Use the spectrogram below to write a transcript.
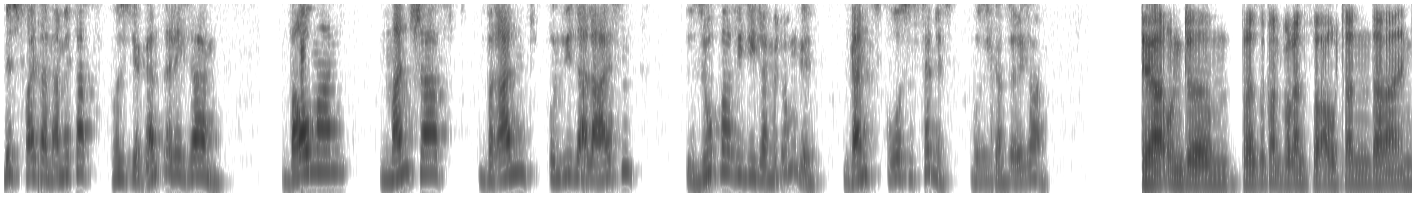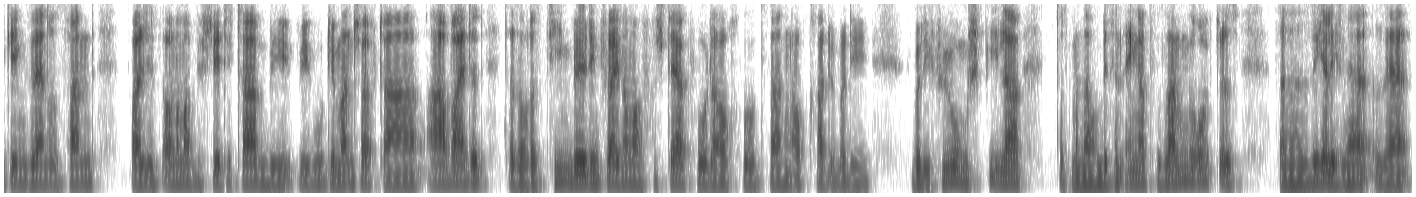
bis Freitagnachmittag, muss ich dir ganz ehrlich sagen, Baumann, Mannschaft, Brand und wie sie alle heißen, super, wie die damit umgehen. Ganz großes Tennis, muss ich ganz ehrlich sagen. Ja, und ähm, Pressekonferenz war auch dann da hingegen sehr interessant weil die es auch nochmal bestätigt haben, wie, wie gut die Mannschaft da arbeitet, dass auch das Teambuilding vielleicht nochmal verstärkt wurde, auch sozusagen auch gerade über die, über die Führungsspieler, dass man da ein bisschen enger zusammengerückt ist. Äh, sicherlich sehr, sehr,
